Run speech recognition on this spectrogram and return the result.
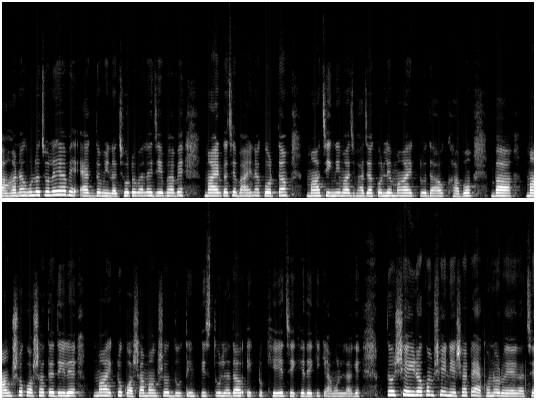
বাহানাগুলো চলে যাবে? একদমই না। ছোটোবেলায় যেভাবে মায়ের কাছে বায়না করতাম, মা চিংড়ি মাছ ভাজা করলে মা একটু দাও খাব বা মাংস কষাতে দিলে মা একটু কষা মাংস দু তিন পিস তুলে দাও, একটু খেয়ে চেখে দেখি কেমন লাগে। তো সেই রকম সেই নেশাটা এখনও রয়ে গেছে।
